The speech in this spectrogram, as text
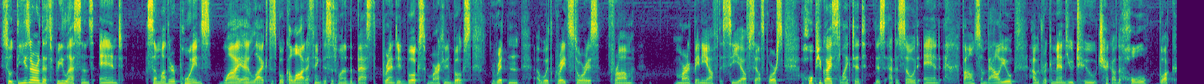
So these are the three lessons, and some other points why I like this book a lot. I think this is one of the best branded books, marketing books written uh, with great stories from Marc Benioff, the CEO of Salesforce. I hope you guys liked it, this episode, and found some value. I would recommend you to check out the whole book.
